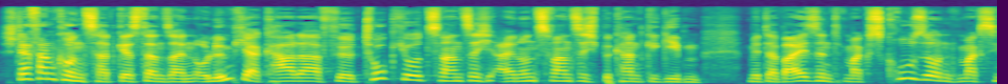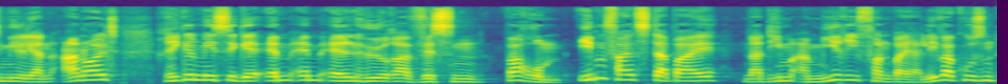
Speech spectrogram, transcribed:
Stefan Kunz hat gestern seinen Olympiakader für Tokio 2021 bekannt gegeben. Mit dabei sind Max Kruse und Maximilian Arnold. Regelmäßige MML-Hörer wissen, Warum? Ebenfalls dabei Nadim Amiri von Bayer Leverkusen,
